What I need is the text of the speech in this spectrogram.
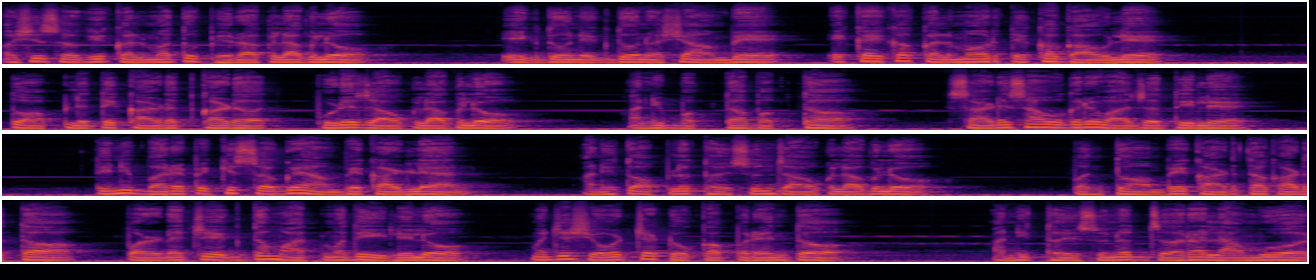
अशी सगळी कलमा तो फिराक लागलो. एक दोन एक दोन असे आंबे एका एका कलमावर तेका गावले. तो आपले ते काढत काढत पुढे जाऊक लागलो आणि बघता बघता साडेसहा वगैरे वाजत इले. त्यांनी बऱ्यापैकी सगळे आंबे काढल्यान आणि तो आपलं थैसून जावक लागलो. पण तो आंबे काढता काढता परड्याचे एकदम आतमध्ये इलेलो म्हणजे शेवटच्या टोकापर्यंत. आणि थंयसूनच जरा लांबवर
